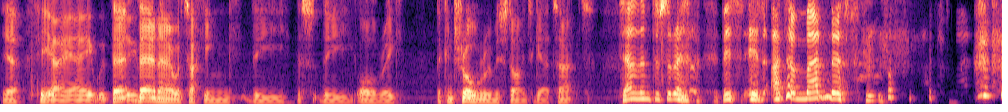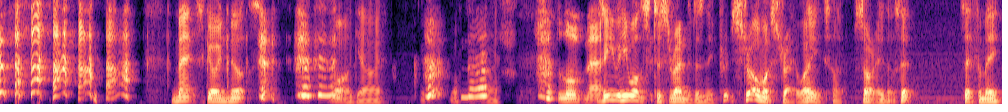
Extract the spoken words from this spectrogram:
Yeah. CIA. They're, they're now attacking the, the the oil rig. The control room is starting to get attacked. Tell them to surrender. This is utter madness. Metz going nuts. What a guy. What a guy. Love Met. He, he wants to surrender, doesn't he? Pr- Straight, almost straight away. It's like, sorry, that's it. That's it for me.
